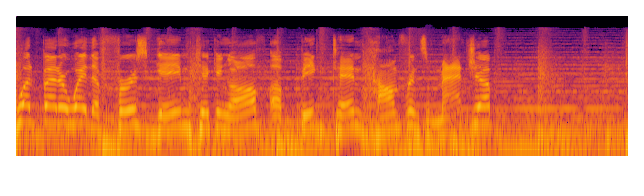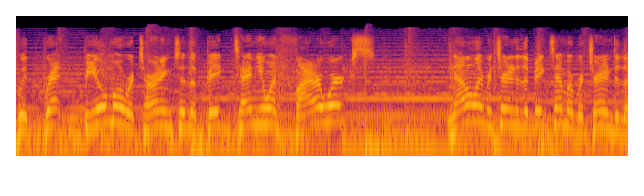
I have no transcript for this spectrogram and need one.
What better way the first game kicking off a Big Ten conference matchup? With Brett Bielema returning to the Big Ten, you want fireworks? Not only returning to the Big Ten, but returning to the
